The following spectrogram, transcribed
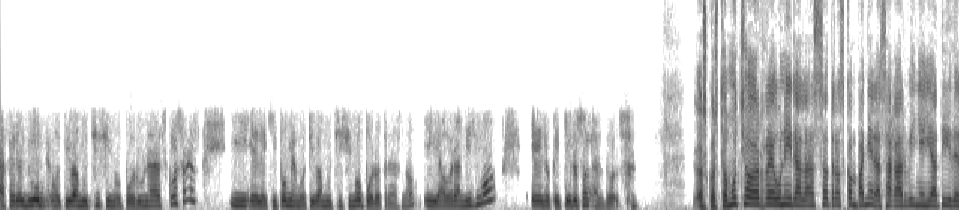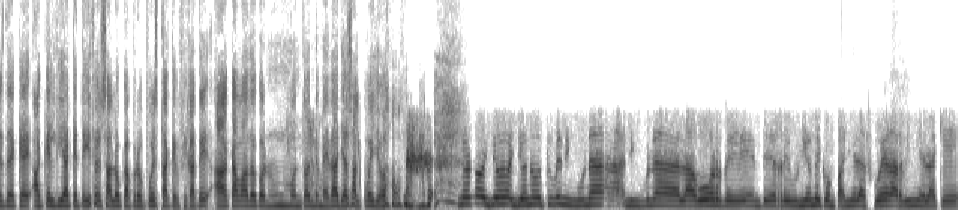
hacer el dúo me motiva muchísimo por unas cosas y el equipo me motiva muchísimo por otras, ¿no? Y ahora mismo lo que quiero son las dos. ¿Os costó mucho reunir a las otras compañeras, a Garbiñe y a ti, desde que aquel día que te hizo esa loca propuesta que, fíjate, ha acabado con un montón de medallas al cuello? no, no, yo, yo no tuve ninguna, ninguna labor de, de reunión de compañeras. Fue Garbiñe la que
